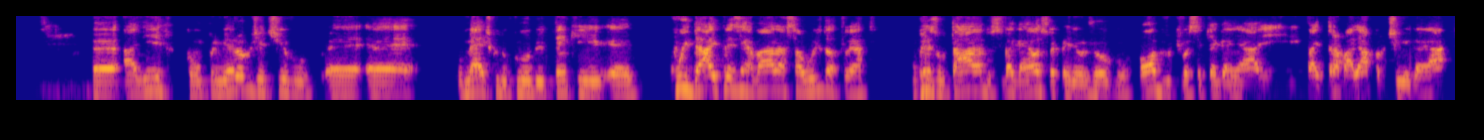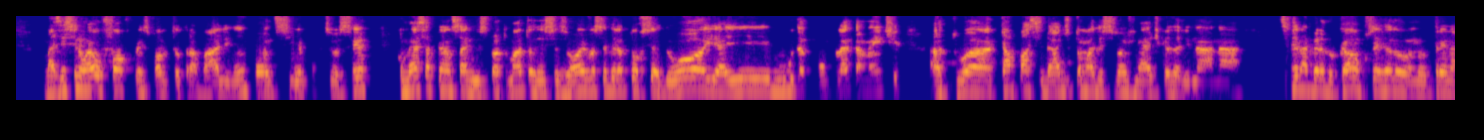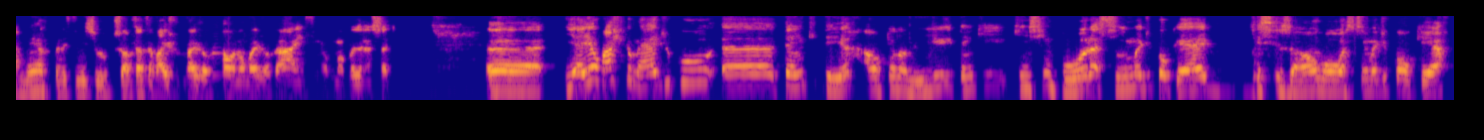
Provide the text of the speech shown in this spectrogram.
É, ali, como primeiro objetivo, é, é, o médico do clube tem que cuidar e preservar a saúde do atleta. O resultado, se vai ganhar ou se vai perder o jogo, óbvio que você quer ganhar e vai trabalhar para o time ganhar, mas esse não é o foco principal do teu trabalho e nem pode ser, porque se você começa a pensar nisso para tomar suas decisões, você vira torcedor e aí muda completamente a tua capacidade de tomar decisões médicas ali na, na seja na beira do campo, seja no, no treinamento, para definir se o seu atleta vai, vai jogar ou não vai jogar, enfim, alguma coisa nessa linha. Uh, e aí eu acho que o médico uh, tem que ter autonomia e tem que, que se impor acima de qualquer decisão ou acima de qualquer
